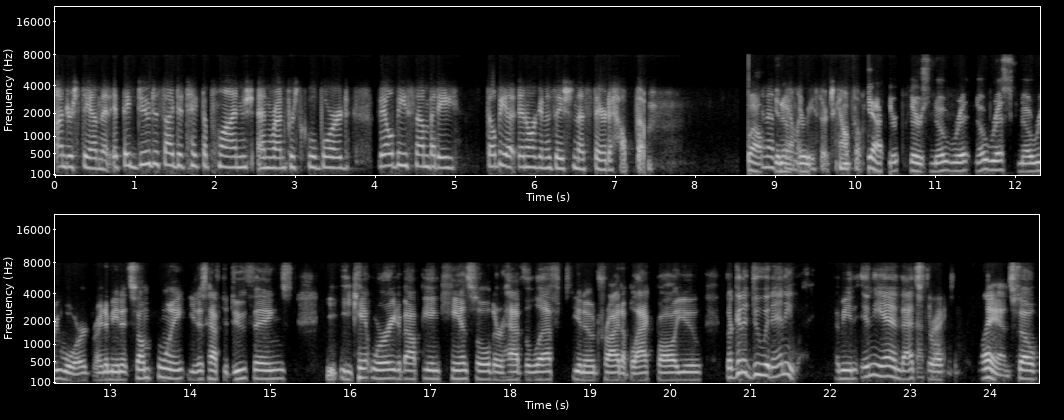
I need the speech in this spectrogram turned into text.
understand that if they do decide to take the plunge and run for school board, there'll be somebody, there'll be an organization that's there to help them. Well, and that's you know, Family there, Research Council. Yeah, there, there's no ri- no risk, no reward, right? I mean, at some point, you just have to do things. You, you can't worry about being canceled or have the left, you know, try to blackball you. They're going to do it anyway. I mean, in the end, that's, that's their right. plan. So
